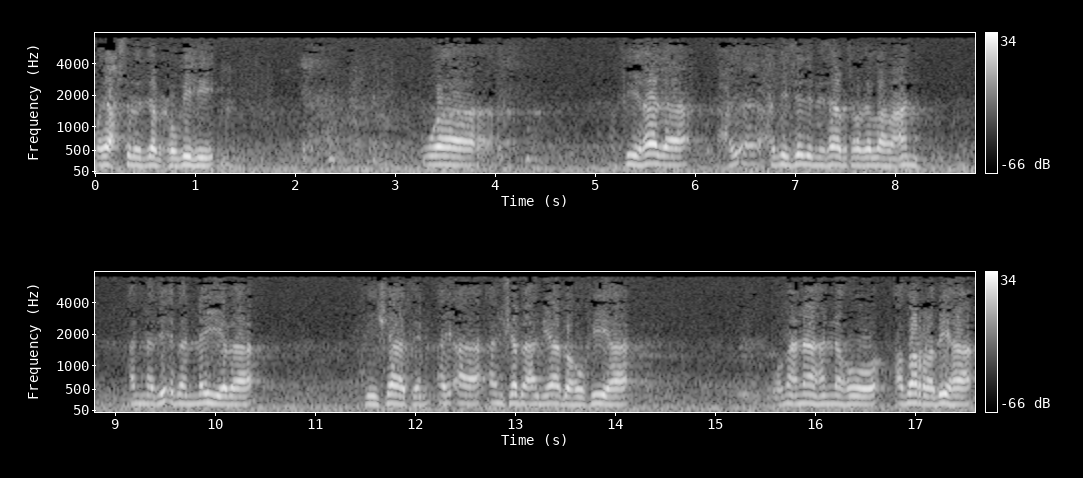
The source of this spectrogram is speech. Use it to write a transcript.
ويحصل الذبح به. وفي هذا حديث زيد بن ثابت رضي الله عنه أن ذئبا نيب في شاة أي أنشب أنيابه فيها ومعناه أنه أضر بها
